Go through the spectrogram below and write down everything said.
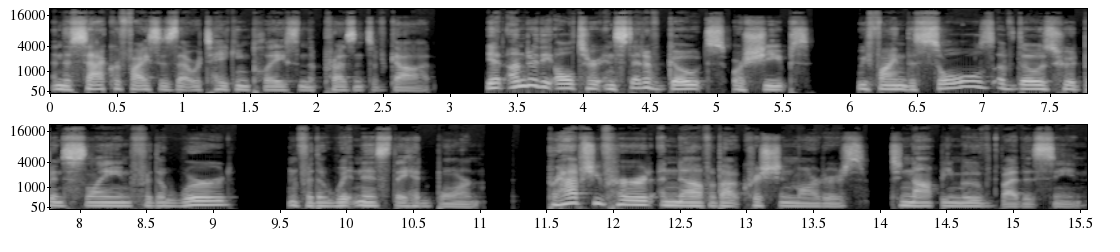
and the sacrifices that were taking place in the presence of God. Yet under the altar, instead of goats or sheeps, we find the souls of those who had been slain for the word and for the witness they had borne. Perhaps you've heard enough about Christian martyrs to not be moved by this scene.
